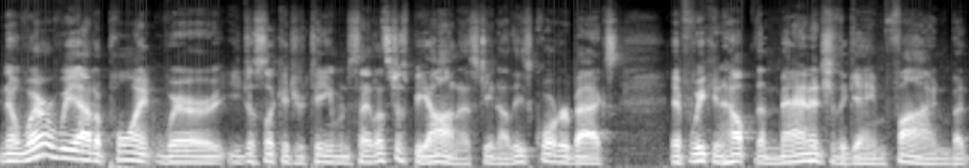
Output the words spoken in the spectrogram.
You know, where are we at a point where you just look at your team and say, let's just be honest. You know, these quarterbacks if we can help them manage the game, fine. But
